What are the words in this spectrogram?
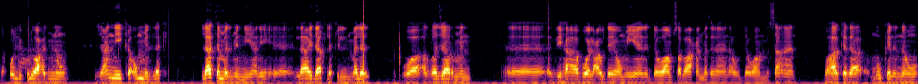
تقول لكل واحد منهم اجعلني كأم لك لا تمل مني. يعني آه، لا يداخلك الملل والضجر من آه، الذهاب والعودة يوميا الدوام صباحا مثلا أو الدوام مساء وهكذا. ممكن أنه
